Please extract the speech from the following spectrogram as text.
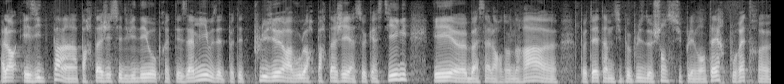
Alors, n'hésite pas à partager cette vidéo auprès de tes amis. Vous êtes peut-être plusieurs à vouloir partager à ce casting et euh, bah, ça leur donnera euh, peut-être un petit peu plus de chances supplémentaires pour être euh,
